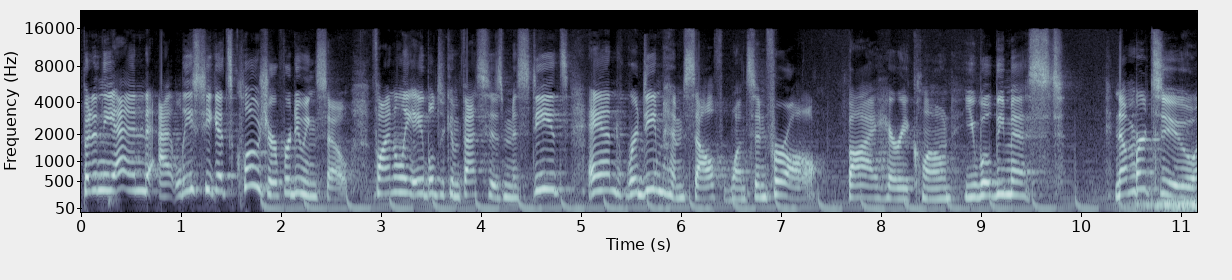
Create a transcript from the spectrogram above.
but in the end, at least he gets closure for doing so, finally able to confess his misdeeds and redeem himself once and for all. Bye, Harry Clone. You will be missed. Number 2.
